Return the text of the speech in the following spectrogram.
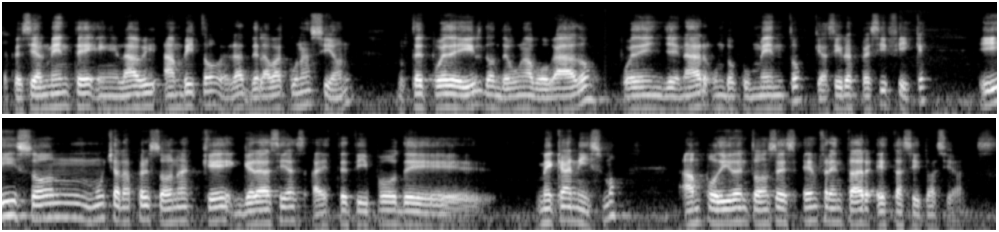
especialmente en el ámbito ¿verdad? de la vacunación. Usted puede ir donde un abogado, pueden llenar un documento que así lo especifique y son muchas las personas que gracias a este tipo de mecanismo han podido entonces enfrentar estas situaciones.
